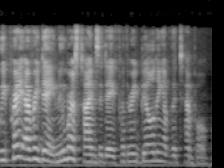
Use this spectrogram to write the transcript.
We pray every day, numerous times a day, for the rebuilding of the temple.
